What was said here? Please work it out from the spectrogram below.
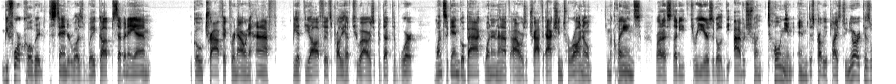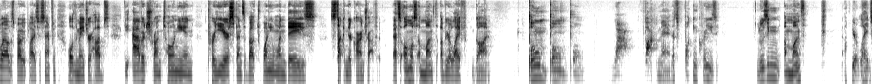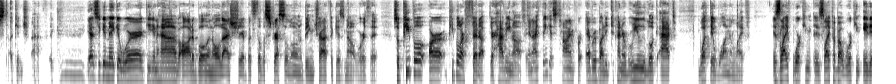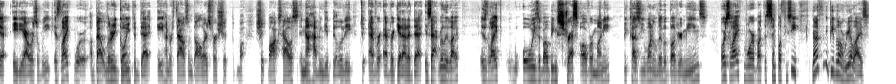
Before COVID, the standard was wake up 7 a.m., go traffic for an hour and a half, be at the office, probably have two hours of productive work. Once again, go back one and a half hours of traffic. Actually, in Toronto, Maclean's brought a study three years ago. The average Torontonian, and this probably applies to New York as well. This probably applies to San Francisco, all the major hubs. The average Torontonian per year spends about 21 days stuck in their car in traffic. That's almost a month of your life gone. Boom, boom, boom. Wow. Fuck, man. That's fucking crazy. Losing a month of your life stuck in traffic. Yes, you can make it work. You can have Audible and all that shit, but still, the stress alone of being traffic is not worth it. So people are people are fed up. They're having enough, and I think it's time for everybody to kind of really look at what they want in life. Is life working? Is life about working 80, 80 hours a week? Is life about literally going to debt eight hundred thousand dollars for a ship box house and not having the ability to ever ever get out of debt? Is that really life? Is life always about being stressed over money because you want to live above your means? Or is life more about the simple things? See, another thing that people don't realize,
